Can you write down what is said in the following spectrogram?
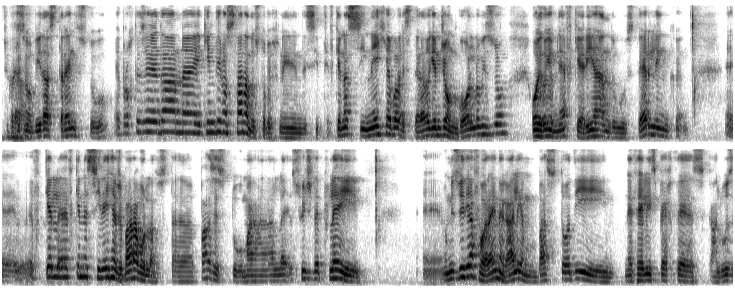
και χρησιμοποιεί τα strengths του, ε, προχτές ήταν ε, κίνδυνος θάνατος στο παιχνίδι της City. Ευκαιρία συνέχεια από αριστερά, εδώ και Τζον Γκολ νομίζω, όχι εδώ και μια ευκαιρία του Στέρλινγκ. Ευκαιρία συνέχεια και πάρα πολλά στα πάσες του, αλλά switch the play. Ε, νομίζω η διαφορά είναι μεγάλη, αν πας στο ότι ναι, θέλεις παίχτες καλούς 16,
